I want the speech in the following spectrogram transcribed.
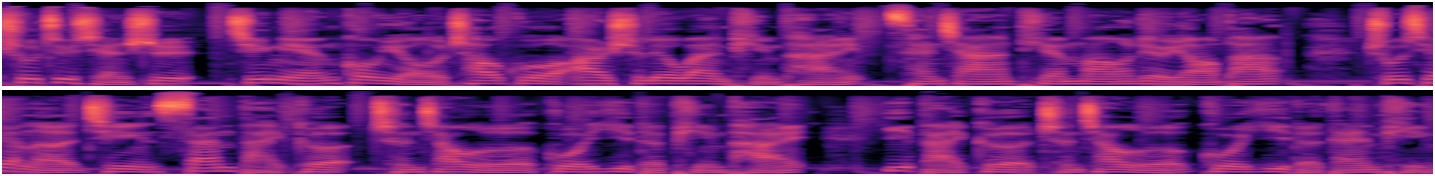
数据显示，今年共有超过二十六万品牌参加天猫六幺八，出现了近三百个成交额过亿的品牌，一百个成交额过亿的单品。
